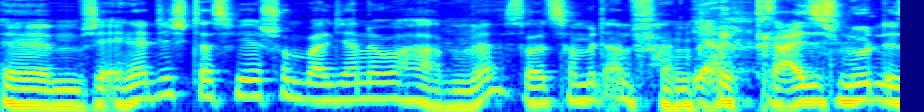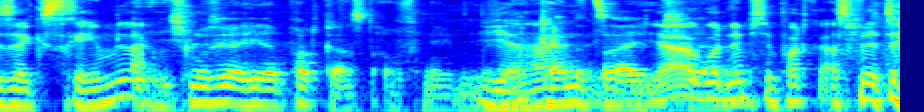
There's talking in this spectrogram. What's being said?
Ähm, ich erinnere dich, dass wir schon bald Januar haben, ne? Sollst du mal mit anfangen. Ja. 30 Minuten ist extrem lang. Ich muss ja hier einen Podcast aufnehmen. Ja. Keine Zeit. Ja, gut, nimmst den Podcast mit.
